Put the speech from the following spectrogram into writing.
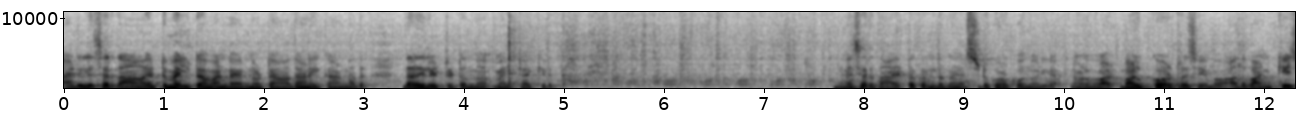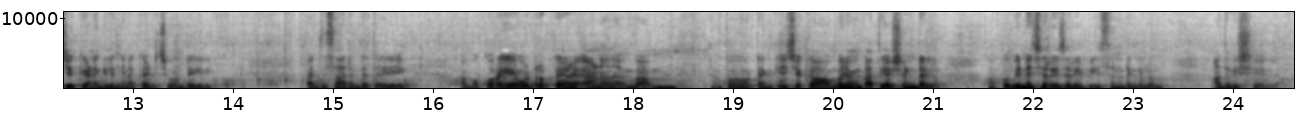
അടിയിൽ ചെറുതായിട്ട് മെൽറ്റ് ആവാണ്ടായിരുന്നു കേട്ടോ അതാണ് ഈ കാണുന്നത്. ഇത് അതിലിട്ടിട്ടൊന്ന് മെൽറ്റാക്കി എടുക്കുക ഇങ്ങനെ ചെറുതായിട്ടൊക്കെ ഉണ്ടെന്ന് വെച്ചിട്ട് കുഴപ്പമൊന്നുമില്ല. നമ്മൾ ബൾക്ക് ഓർഡർ ചെയ്യുമ്പോൾ അത് വൺ കെ ജി ഒക്കെ ആണെങ്കിൽ ഇങ്ങനെ കടിച്ചുകൊണ്ടേയിരിക്കും. പഞ്ചസാരന്റെ തരി. അപ്പോൾ കുറേ ഓർഡറൊക്കെ ആണ്. അപ്പോൾ ടെൻ കെ ജി ഒക്കെ ആകുമ്പോൾ നമുക്ക് അത്യാവശ്യം ഉണ്ടല്ലോ. അപ്പോൾ പിന്നെ ചെറിയ ചെറിയ പീസ് ഉണ്ടെങ്കിലും അത് വിഷയമില്ല.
